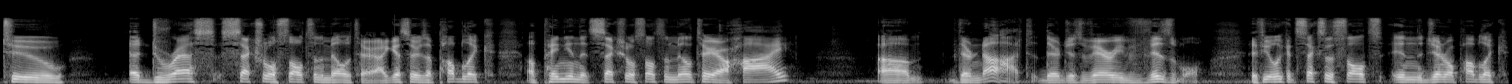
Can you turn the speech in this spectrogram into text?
to address sexual assaults in the military. I guess there's a public opinion that sexual assaults in the military are high. Um, they're not. They're just very visible. If you look at sex assaults in the general public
